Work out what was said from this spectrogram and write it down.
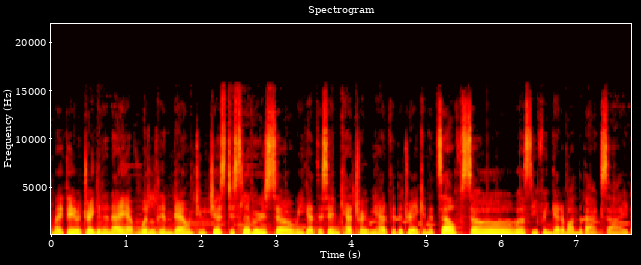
My favorite dragon and I have whittled him down to just two slivers, so we got the same catch rate we had for the dragon itself, so we'll see if we can get him the backside.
